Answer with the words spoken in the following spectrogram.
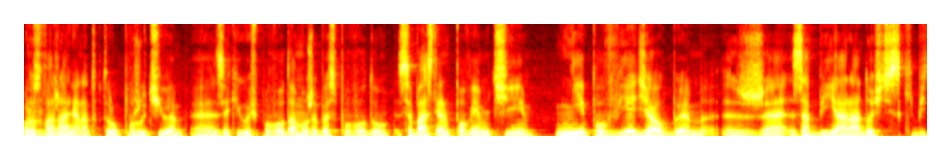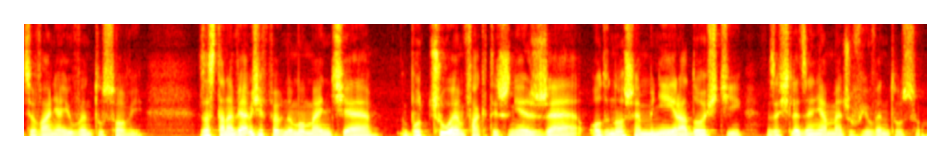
rozważania, nad którą porzuciłem e, z jakiegoś powodu, a może bez powodu. Sebastian, powiem ci, nie powiedziałbym, że zabija radość z kibicowania Juventusowi. Zastanawiałem się w pewnym momencie, bo czułem faktycznie, że odnoszę mniej radości ze śledzenia meczów Juventusu.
